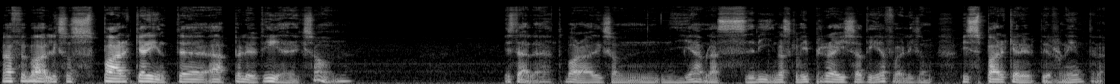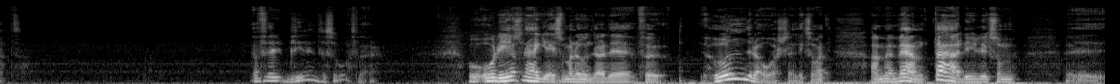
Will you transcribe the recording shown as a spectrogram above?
Varför bara liksom sparkar inte Apple ut Ericsson? Istället. Bara liksom jävla svin. Vad ska vi pröjsa det för? Liksom, vi sparkar ut det från internet. Varför blir det inte så för? Och, och det är en sån här grej som man undrade för hundra år sedan. Liksom, att, ja men vänta här, det är ju liksom... Eh,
